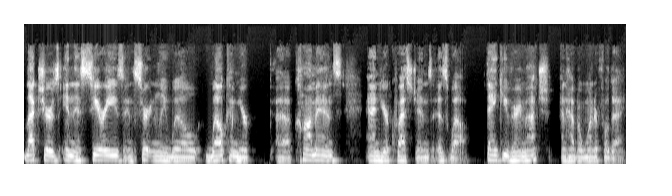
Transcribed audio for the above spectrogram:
lectures in this series and certainly will welcome your uh, comments and your questions as well. Thank you very much and have a wonderful day.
